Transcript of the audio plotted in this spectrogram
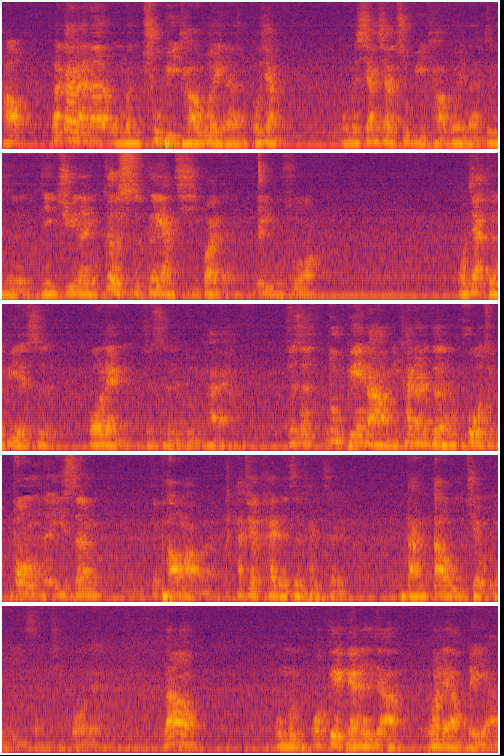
好，那当然呢，我们触鼻桃味呢，我想我们乡下触鼻桃味呢，就是邻居呢有各式各样奇怪的，例如说，我家隔壁的是 b o l a n 就是轮胎行，就是路边啊，你看到那个货就嘣的一声就抛锚了，他就开着这台车当道路救援的医生去 b o l a n 然后我们我隔壁那个叫阿万的阿北啊，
